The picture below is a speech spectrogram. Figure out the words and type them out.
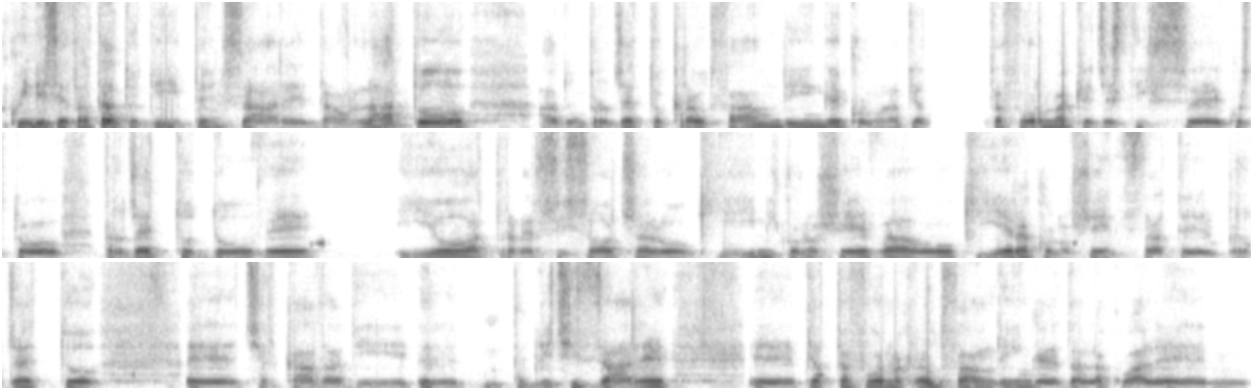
Quindi si è trattato di pensare da un lato ad un progetto crowdfunding con una piattaforma che gestisse questo progetto dove io attraverso i social o chi mi conosceva o chi era a conoscenza del progetto eh, cercava di eh, pubblicizzare eh, piattaforma crowdfunding dalla quale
